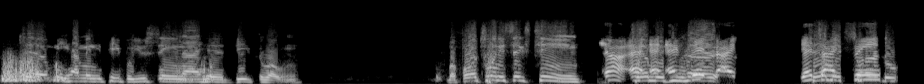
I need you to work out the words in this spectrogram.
tell me how many people you've seen out here deep throating. Before 2016, yeah, tell me if you heard, that type, heard the,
